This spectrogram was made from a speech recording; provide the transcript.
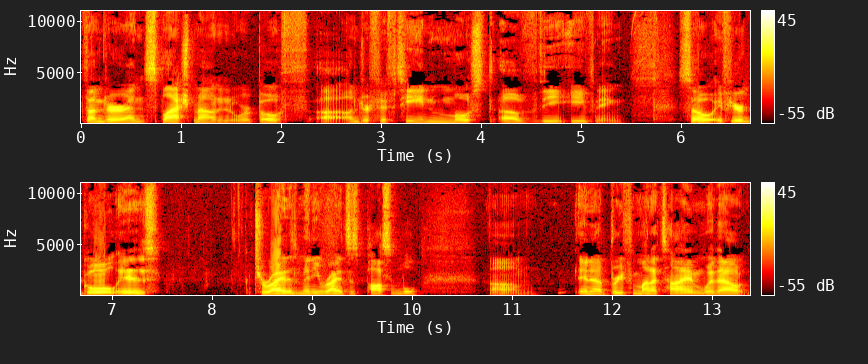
Thunder and Splash Mountain were both uh, under 15 most of the evening. So if your goal is to ride as many rides as possible um, in a brief amount of time without,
